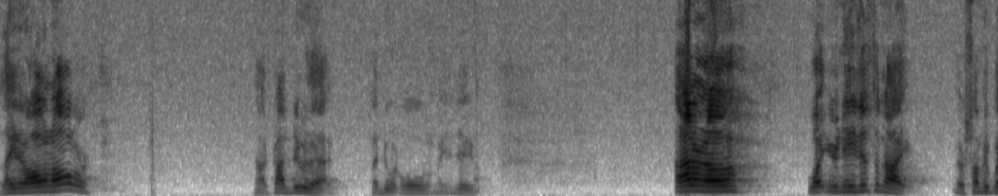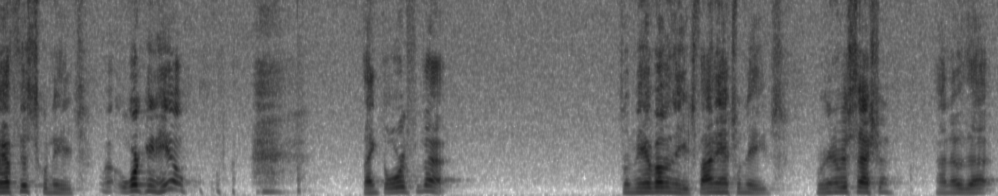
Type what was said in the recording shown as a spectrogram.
Laid it all on the altar. I tried to do that. I do what the Lord wants me to do. I don't know what your need is tonight. There are some people who have physical needs. Well, Lord can heal. Thank the Lord for that. Some of you have other needs, financial needs. We're in a recession. I know that.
